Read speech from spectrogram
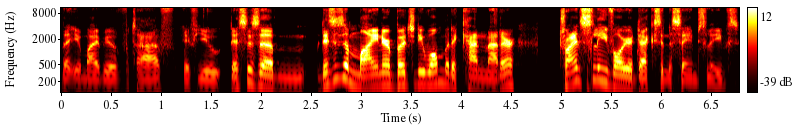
that you might be able to have if you this is a this is a minor budgety one but it can matter try and sleeve all your decks in the same sleeves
